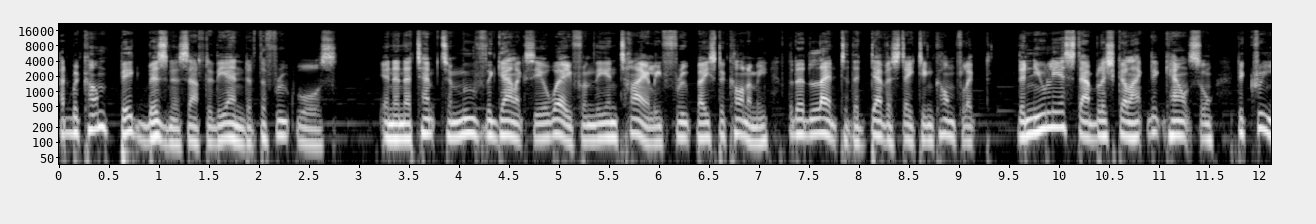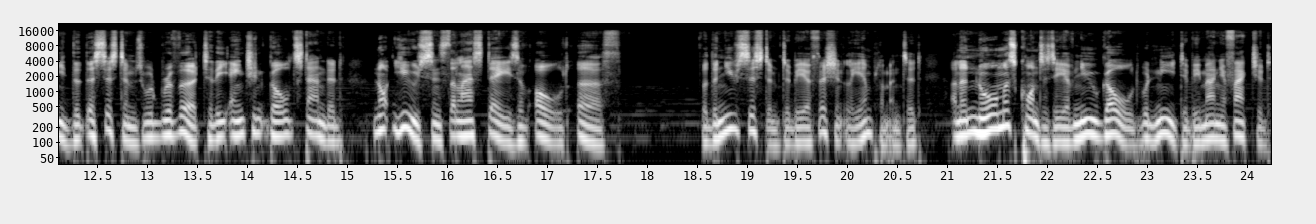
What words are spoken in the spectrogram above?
had become big business after the end of the Fruit Wars in an attempt to move the galaxy away from the entirely fruit based economy that had led to the devastating conflict. The newly established Galactic Council decreed that the systems would revert to the ancient gold standard not used since the last days of old Earth. For the new system to be efficiently implemented, an enormous quantity of new gold would need to be manufactured.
